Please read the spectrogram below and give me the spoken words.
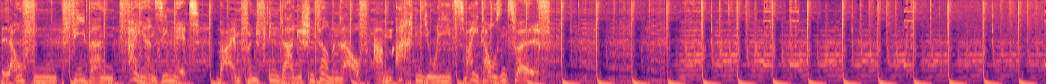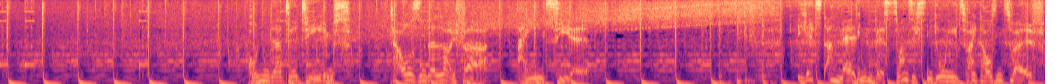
Laufen, fiebern, feiern Sie mit beim fünften Bergischen Firmenlauf am 8. Juli 2012. Hunderte Teams, tausende Läufer, ein Ziel. Jetzt anmelden bis 20. Juni 2012.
